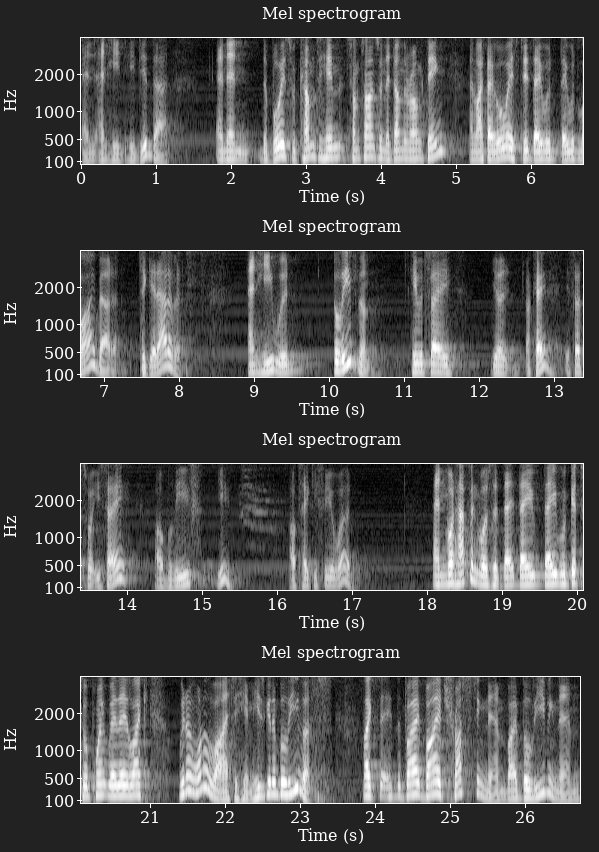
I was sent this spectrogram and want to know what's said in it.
And, and he, he did that. And then the boys would come to him sometimes when they'd done the wrong thing, and like they always did, they would, they would lie about it to get out of it. And he would believe them. He would say, okay, if that's what you say, I'll believe you. I'll take you for your word. And what happened was that they, they, they would get to a point where they're like, we don't want to lie to him. He's going to believe us. Like, the, the, by, by trusting them, by believing them,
